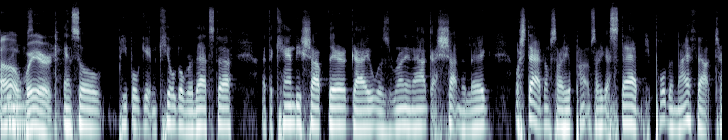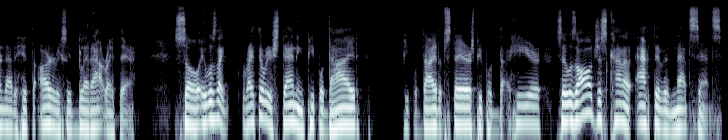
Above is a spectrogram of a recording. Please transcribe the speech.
Oh, rooms. weird. And so people getting killed over that stuff. At the candy shop there, guy was running out, got shot in the leg or stabbed. I'm sorry. I'm sorry. He got stabbed. He pulled the knife out. Turned out it hit the artery, so he bled out right there. So it was like right there where you're standing. People died. People died upstairs. People died here. So it was all just kind of active in that sense.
